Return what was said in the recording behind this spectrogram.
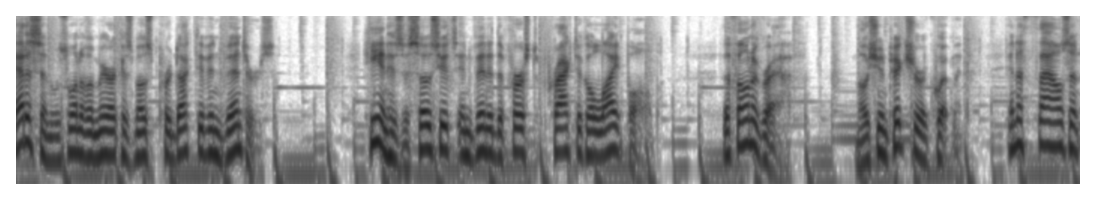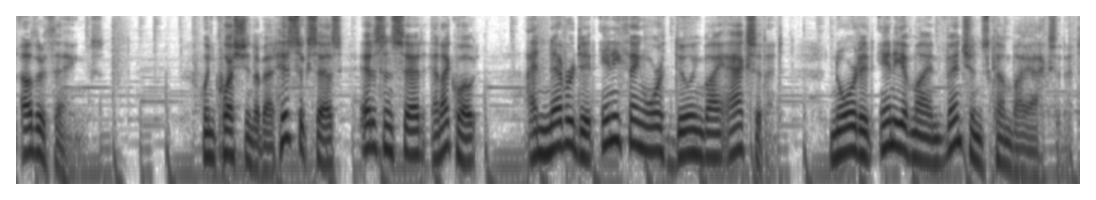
Edison was one of America's most productive inventors. He and his associates invented the first practical light bulb, the phonograph, motion picture equipment, and a thousand other things. When questioned about his success, Edison said, and I quote, I never did anything worth doing by accident, nor did any of my inventions come by accident.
